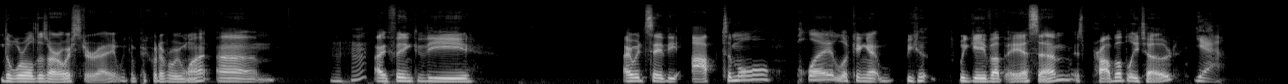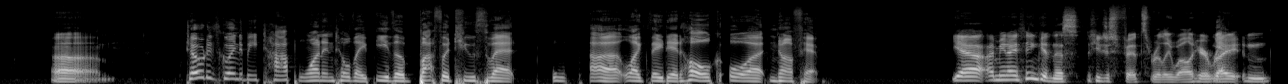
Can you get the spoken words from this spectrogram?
the world is our oyster, right? We can pick whatever we want. Um Mm-hmm. I think the I would say the optimal play looking at because we gave up ASM is probably Toad. Yeah. Um Toad is going to be top one until they either buff a two threat uh, like they did Hulk or nerf him. Yeah, I mean, I think in this he just fits really well here, Yeah. right? And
